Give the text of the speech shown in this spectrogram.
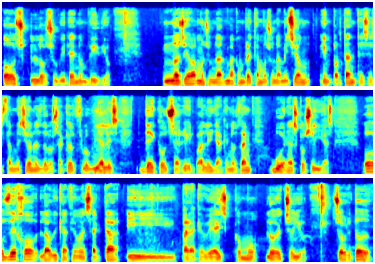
os lo subiré en un vídeo nos llevamos un arma, completamos una misión. Importantes estas misiones de los saqueos fluviales de conseguir, ¿vale? Ya que nos dan buenas cosillas. Os dejo la ubicación exacta y para que veáis cómo lo he hecho yo. Sobre todo,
